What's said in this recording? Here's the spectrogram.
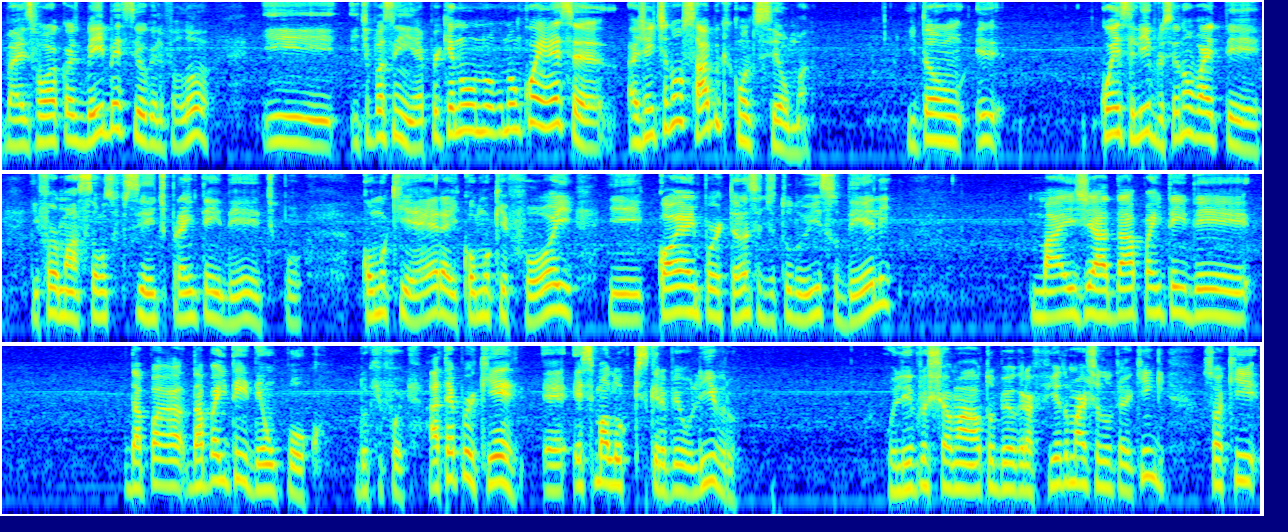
Mas foi uma coisa bem imbecil que ele falou. E, e tipo assim, é porque não, não, não conhece, a gente não sabe o que aconteceu, mano. Então, com esse livro você não vai ter informação suficiente para entender, tipo, como que era e como que foi e qual é a importância de tudo isso dele. Mas já dá para entender dá pra, dá pra entender um pouco do que foi. Até porque é, esse maluco que escreveu o livro, o livro chama Autobiografia do Martin Luther King, só que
